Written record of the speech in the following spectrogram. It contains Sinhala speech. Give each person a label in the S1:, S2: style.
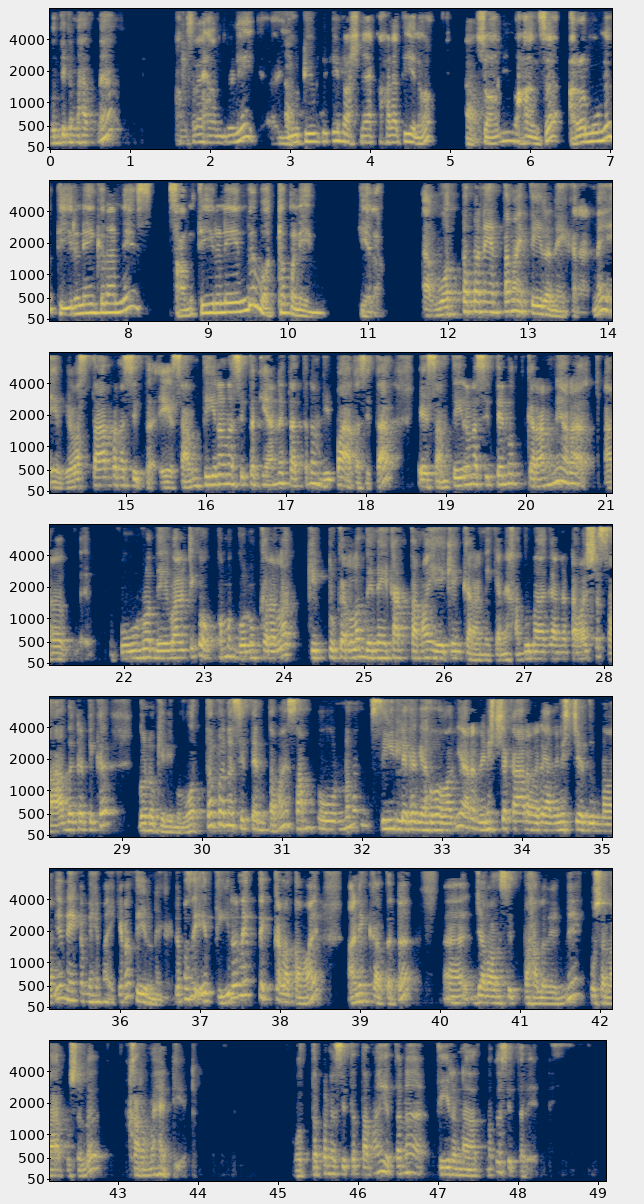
S1: බුද්ධික මහත්මයා
S2: අවසරයි හඳුරන්නේ YouTube එකේ ප්‍රශ්නයක් අහලා තියෙනවා ස්වාමින් වහන්සේ අරමුණ තීරණය කරන්නේ සම්තීරණයෙන්ද වත්තපණයෙන්ද කියලා.
S1: වත්තපණයෙන් තමයි තීරණය කරන්නේ. ඒ ව්‍යවස්ථාපන සිත, ඒ සම්තීරණ සිත කියන්නේ ඇත්තටම විපාක සිත. ඒ සම්තීරණ සිතෙනුත් කරන්නේ අර අර පූර්ව දේවල් ටික ඔක්කොම ගොනු කරලා කිට්ටු කරලා දෙන එකක් තමයි ඒකෙන් කරන්නේ. කියන්නේ හඳුනා ගන්නට අවශ්‍ය සාධක ටික ගොනු කිරීම. වොත්තපන සිතෙන් තමයි සම්පූර්ණම සීල් එක ගැහුවා වගේ අර විනිශ්චයකාරවරයා විනිශ්චය දුන්නා වගේ මේක මෙහෙමයි කියලා තීරණය කරනවා. ඊට පස්සේ ඒ තීරණෙත් එක්කලා තමයි අනික් අතට ජවන්සිත පහළ වෙන්නේ කුසල අකුසල කර්ම හැටියට. වොත්තපන සිත තමයි එතන තීරණාත්මක සිත වෙන්නේ.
